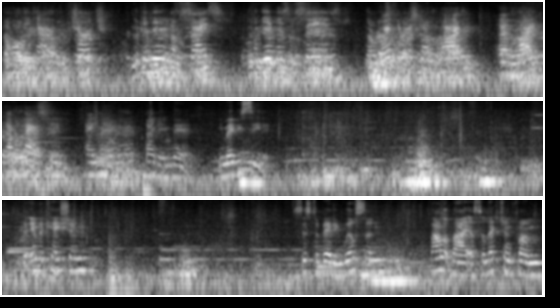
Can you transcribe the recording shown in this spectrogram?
the Holy Catholic Church, the communion of saints, the forgiveness of sins, the resurrection of the body, and life everlasting. Amen. Thank you. Amen. You may be seated. Invocation, Sister Betty Wilson, followed by a selection from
